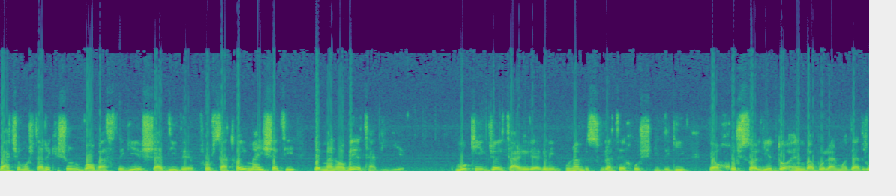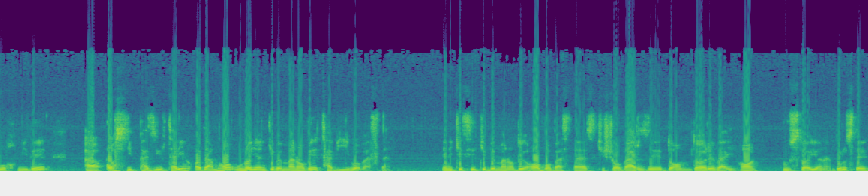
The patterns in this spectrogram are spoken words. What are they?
بچه مشترکشون وابستگی شدید فرصت های معیشتی به منابع طبیعیه. ما که یک جای تغییر اقلیم اونم به صورت خشکیدگی یا خوشسالی دائم و بلند مدت رخ میده. آسیب پذیرترین آدم ها اونایی که به منابع طبیعی وابستن. یعنی کسی که به منابع آب وابسته است کشاورز دامداره و اینها روستاییانن درسته؟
